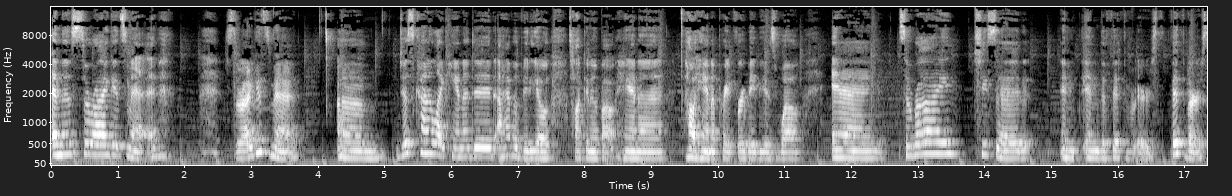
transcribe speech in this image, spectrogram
And then Sarai gets mad. Sarai gets mad um, just kind of like Hannah did. I have a video talking about Hannah, how Hannah prayed for a baby as well. And Sarai, she said in, in the fifth verse, fifth verse,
